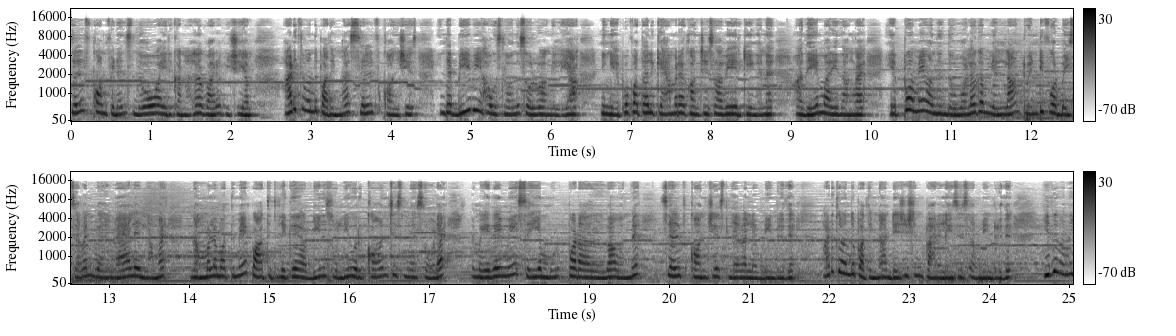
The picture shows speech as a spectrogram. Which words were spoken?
செல்ஃப் கான்ஃபிடென்ஸ் லோவாக இருக்கனால வர விஷயம். அடுத்து வந்து பார்த்திங்கன்னா செல்ஃப் கான்ஷியஸ் இந்த பிபி ஹவுஸில் வந்து சொல்லுவாங்க இல்லையா? நீங்கள் எப்போ பார்த்தாலும் கேமரா கான்ஷியஸாகவே இருக்கீங்கன்னு. அதே மாதிரி தாங்க எப்போவுமே வந்து இந்த உலகம் எல்லாம் டுவெண்ட்டி ஃபோர் பை செவன் வேலை இல்லாமல் நம்மளை மட்டுமே பார்த்துட்டு இருக்கு அப்படின்னு சொல்லி ஒரு கான்ஷியஸ்னஸோட நம்ம எதையுமே செய்ய முற்படாதது தான் வந்து செல்ஃப் கான்ஷியஸ் லெவல் அப்படின்றது. there. அடுத்து வந்து பார்த்திங்கன்னா டெசிஷன் பேரலைசிஸ் அப்படின்றது. இது வந்து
